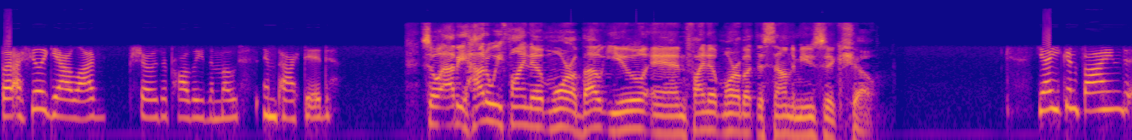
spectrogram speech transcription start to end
But I feel like, yeah, live shows are probably the most impacted. So, Abby, how do we find out more about you and find out more about the Sound of Music show? Yeah, you can find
